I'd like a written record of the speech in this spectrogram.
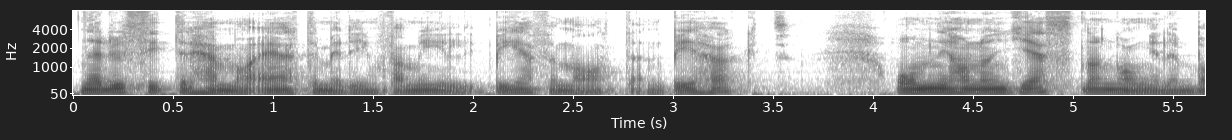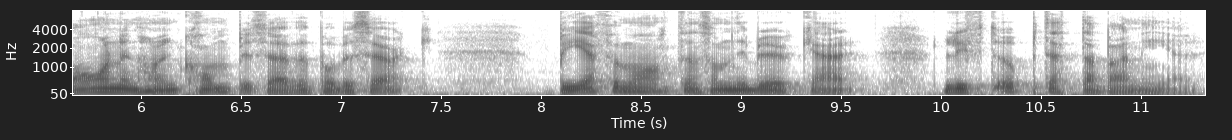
När du sitter hemma och äter med din familj, be för maten. Be högt. Om ni har någon gäst någon gång eller barnen har en kompis över på besök. Be för maten som ni brukar. Lyft upp detta baner.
